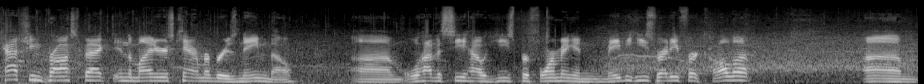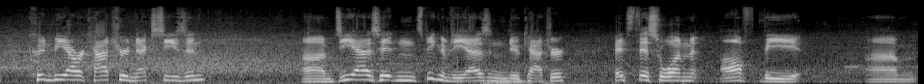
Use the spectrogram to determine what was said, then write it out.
catching prospect in the minors. Can't remember his name though. Um, we'll have to see how he's performing, and maybe he's ready for a call up. Um, could be our catcher next season. Um, Diaz hitting. Speaking of Diaz and new catcher, hits this one off the um,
